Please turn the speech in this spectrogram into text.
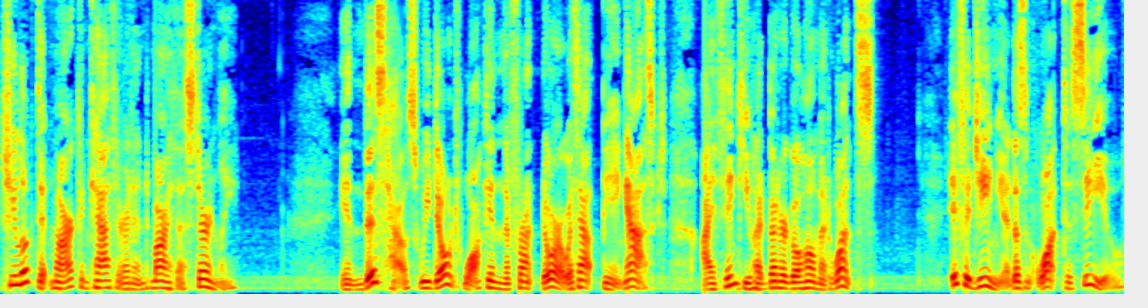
She looked at Mark and Catherine and Martha sternly. "In this house we don't walk in the front door without being asked. I think you had better go home at once. Iphigenia doesn't want to see you."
